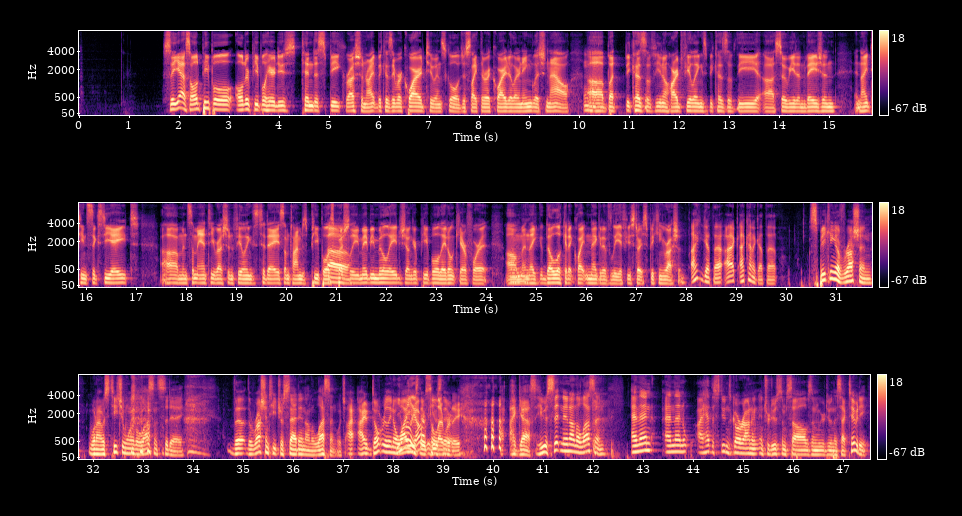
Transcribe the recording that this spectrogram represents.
So yes, old people, older people here do tend to speak Russian, right? Because they're required to in school, just like they're required to learn English now. Mm-hmm. Uh, but because of you know hard feelings, because of the uh, Soviet invasion in 1968, um, and some anti-Russian feelings today, sometimes people, Oh. especially maybe middle-aged younger people, they don't care for it, um, Mm. and they they'll look at it quite negatively if you start speaking Russian. I can get that. I I kind of get that. Speaking of Russian, when I was teaching one of the lessons today, the the Russian teacher sat in on the lesson, which I, I don't really know You why really he was are there. a but he was there. celebrity. I, I guess he was sitting in on the lesson, and then and then I had the students go around and introduce themselves, and we were doing this activity,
